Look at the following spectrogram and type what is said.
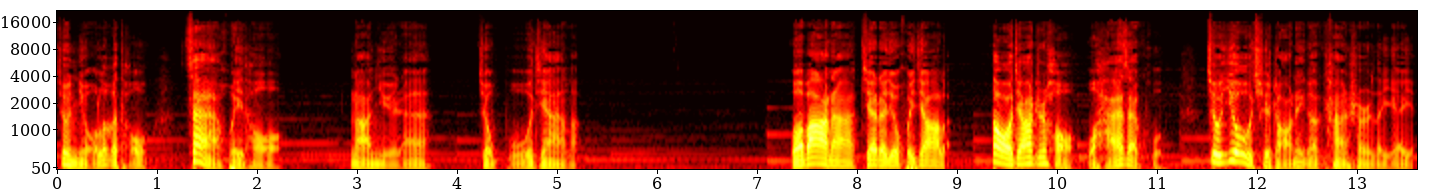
就扭了个头，再回头，那女人就不见了。我爸呢，接着就回家了。到家之后，我还在哭，就又去找那个看事儿的爷爷，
